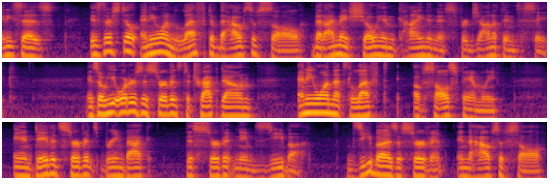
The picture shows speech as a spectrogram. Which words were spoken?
and he says, is there still anyone left of the house of Saul that I may show him kindness for Jonathan's sake? And so he orders his servants to track down anyone that's left of Saul's family. And David's servants bring back this servant named Ziba. Ziba is a servant in the house of Saul.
